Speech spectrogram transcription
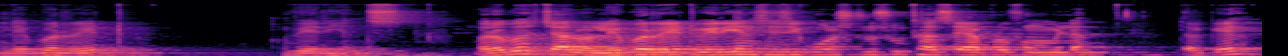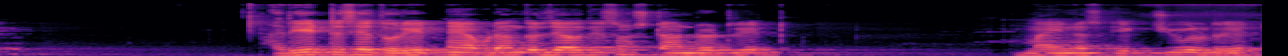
લેબર રેટ વેરિયન્સ બરાબર? ચાલો labour rate variance is equals to શું થશે આપણો ફોર્મ્યુલા તો કે રેટ છે તો રેટને આપણે અંદર જવા દઈશું. Standard rate minus actual rate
